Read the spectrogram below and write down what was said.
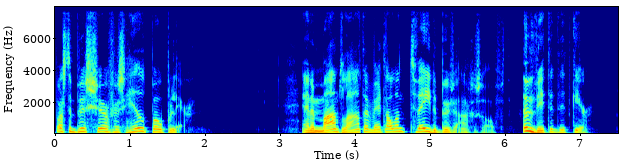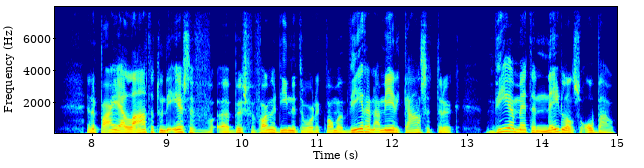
was de busservice heel populair. En een maand later werd al een tweede bus aangeschaft. Een witte dit keer. En een paar jaar later, toen de eerste eh, bus vervangen diende te worden, kwam er weer een Amerikaanse truck, weer met een Nederlandse opbouw,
